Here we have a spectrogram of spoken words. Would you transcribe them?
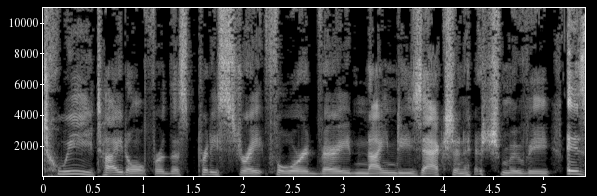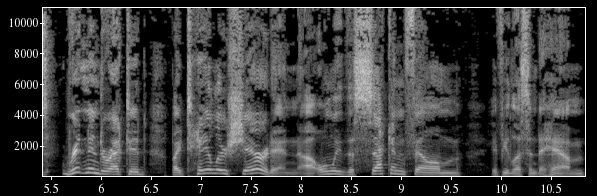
twee title for this pretty straightforward, very 90s action-ish movie, is written and directed by Taylor Sheridan. Uh, only the second film, if you listen to him,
